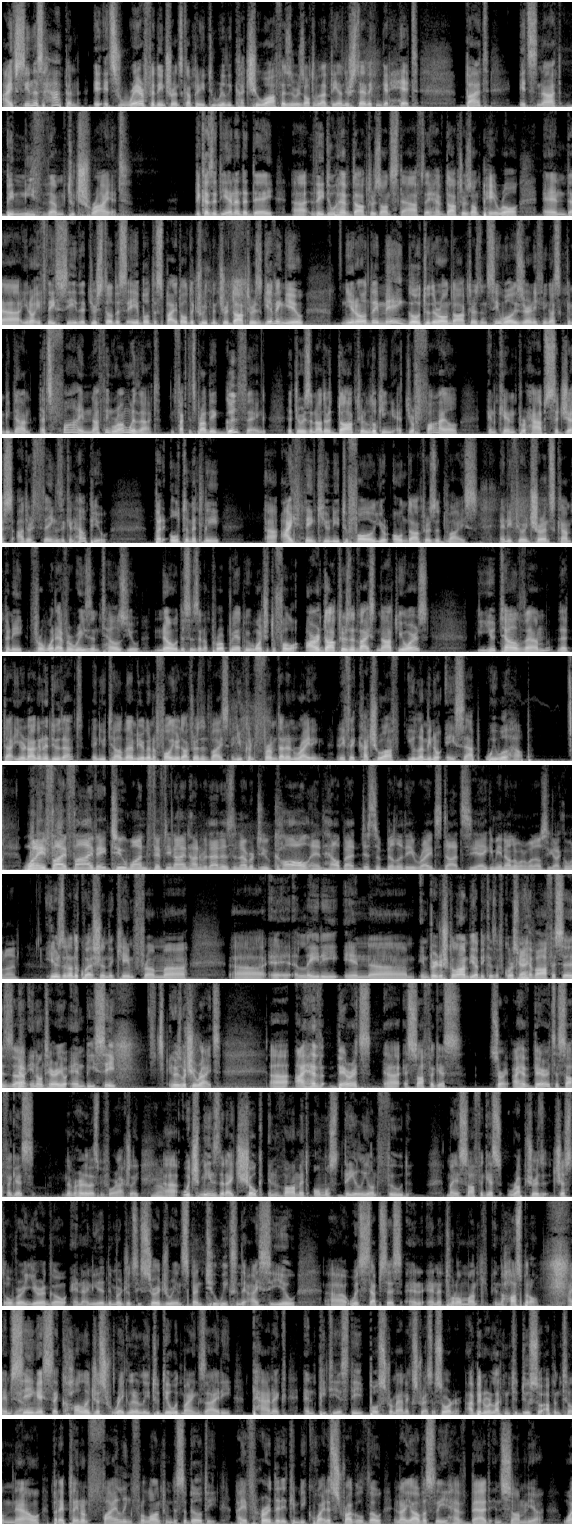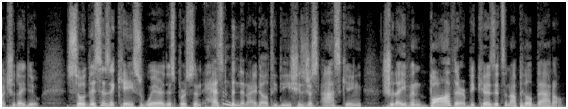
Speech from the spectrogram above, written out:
I've seen this happen. It's rare for the insurance company to really cut you off as a result of that. They understand they can get hit, but it's not beneath them to try it because at the end of the day, uh, they do have doctors on staff, they have doctors on payroll, and uh, you know if they see that you're still disabled despite all the treatment your doctor is giving you, you know they may go to their own doctors and see, well, is there anything else that can be done? That's fine, nothing wrong with that. In fact, it's probably a good thing that there is another doctor looking at your file and can perhaps suggest other things that can help you. But ultimately, uh, I think you need to follow your own doctor's advice. And if your insurance company, for whatever reason, tells you, no, this is inappropriate, we want you to follow our doctor's advice, not yours, you tell them that, that you're not going to do that, and you tell them you're going to follow your doctor's advice, and you confirm that in writing. And if they cut you off, you let me know ASAP. We will help. 1 821 5900. That is the number to call and help at disabilityrights.ca. Give me another one. What else you got going on? Here's another question that came from uh, uh, a, a lady in um, in British Columbia, because of course we have offices uh, Yep. in Ontario and BC. Here's what she writes: uh, I have Barrett's uh, esophagus. Sorry, I have Barrett's esophagus. Never heard of this before, actually. Uh, which means that I choke and vomit almost daily on food. My esophagus ruptured just over a year ago, and I needed emergency surgery and spent two weeks in the ICU uh, with sepsis and, and a total month in the hospital. I am yeah. seeing a psychologist regularly to deal with my anxiety, panic, and PTSD, post traumatic stress disorder. I've been reluctant to do so up until now, but I plan on filing for long term disability. I have heard that it can be quite a struggle, though, and I obviously have bad insomnia. What should I do? So this is a case where this person hasn't been denied LTD. She's just asking, should I even bother because it's an uphill battle?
